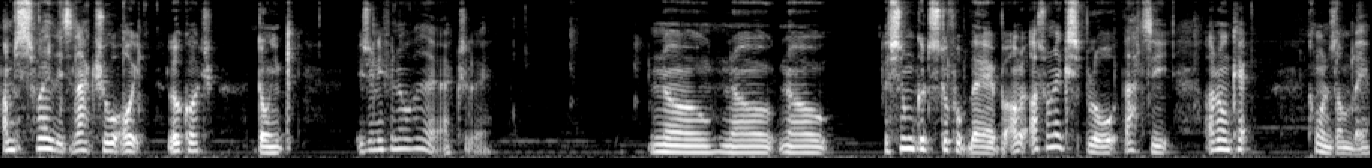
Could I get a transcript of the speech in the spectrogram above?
I'm swear there's an actual... Oh, look, watch. Doink. Is there anything over there, actually? No, no, no. There's some good stuff up there, but I just want to explore. That's it. I don't care. Come on, zombie.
